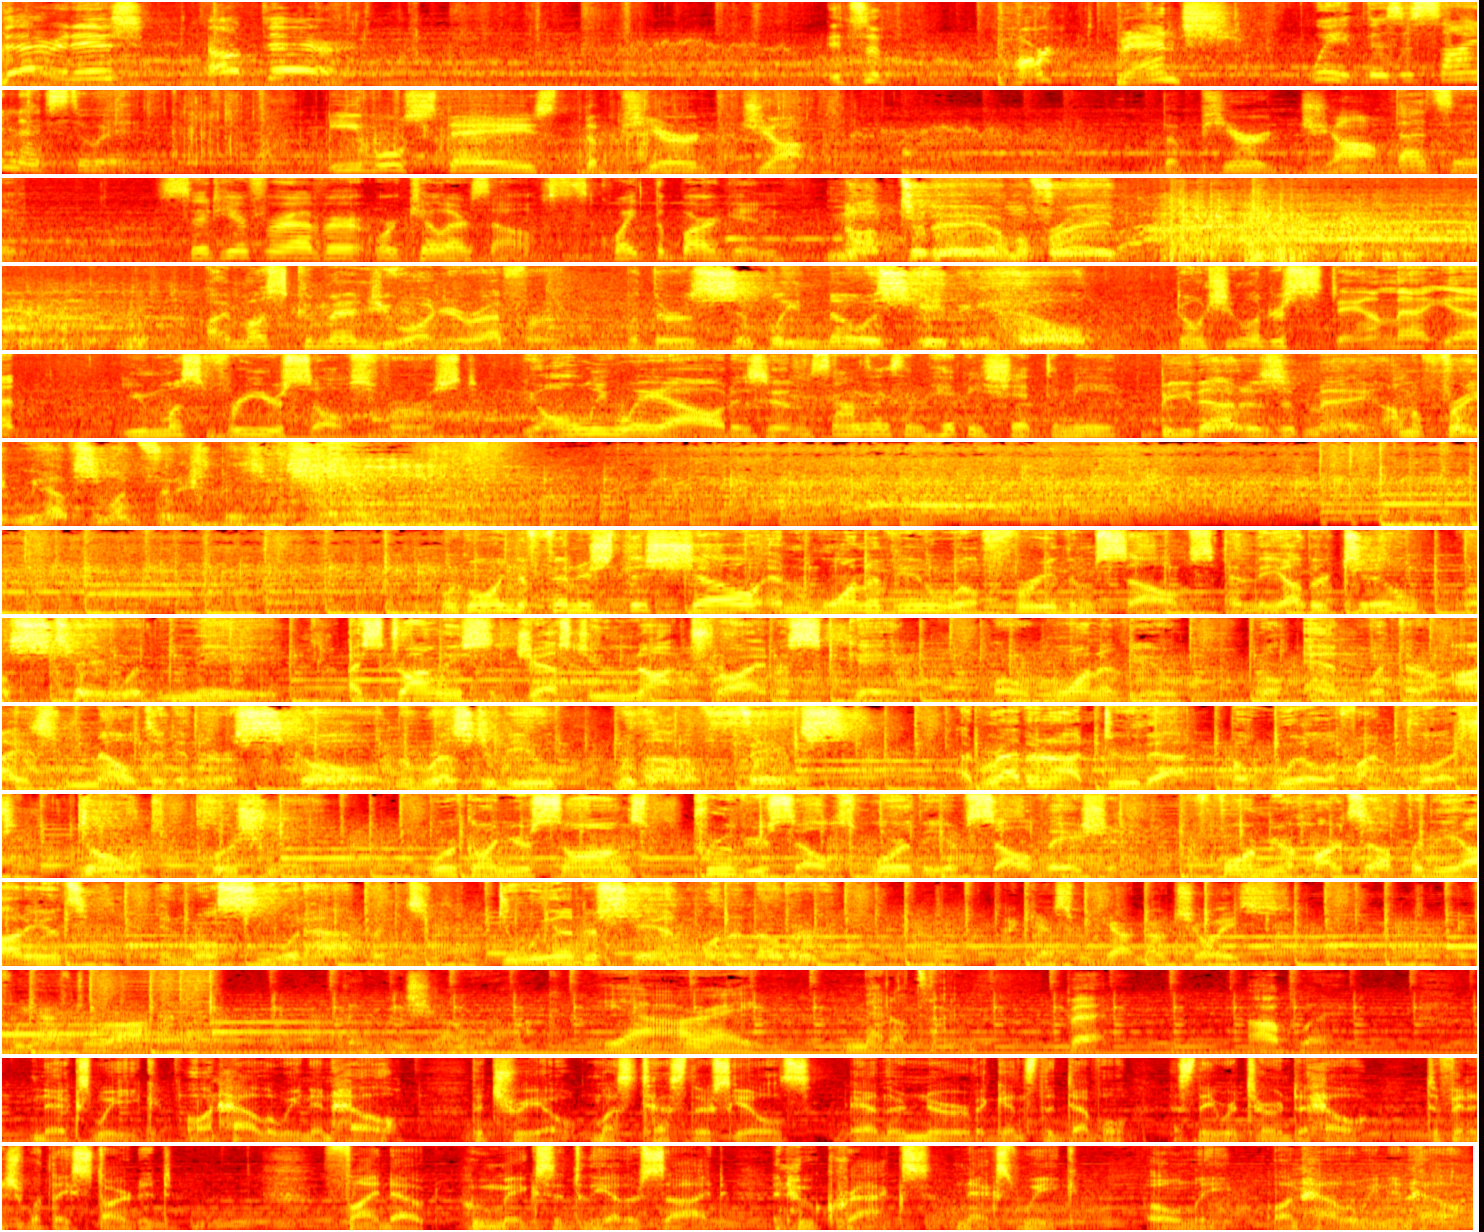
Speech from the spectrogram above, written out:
There it is, out there. It's a parked bench. Wait, there's a sign next to it. Evil stays the pure jump. The pure jump. That's it. Sit here forever or kill ourselves. Quite the bargain. Not today, I'm afraid. I must commend you on your effort, but there is simply no escaping hell. Don't you understand that yet? You must free yourselves first. The only way out is in. Sounds like some hippie shit to me. Be that as it may, I'm afraid we have some unfinished business. We're going to finish this show, and one of you will free themselves, and the other two will stay with me. I strongly suggest you not try and escape, or one of you will end with their eyes melted in their skull, and the rest of you without a face. I'd rather not do that, but will if I'm pushed. Don't push me. Work on your songs, prove yourselves worthy of salvation, perform your hearts out for the audience, and we'll see what happens. Do we understand one another? I guess we got no choice. If we have to rock, then we shall rock. Yeah, alright. Metal time. Bet. I'll play. Next week on Halloween in Hell, the trio must test their skills and their nerve against the devil as they return to hell to finish what they started. Find out who makes it to the other side and who cracks next week, only on Halloween in Hell.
